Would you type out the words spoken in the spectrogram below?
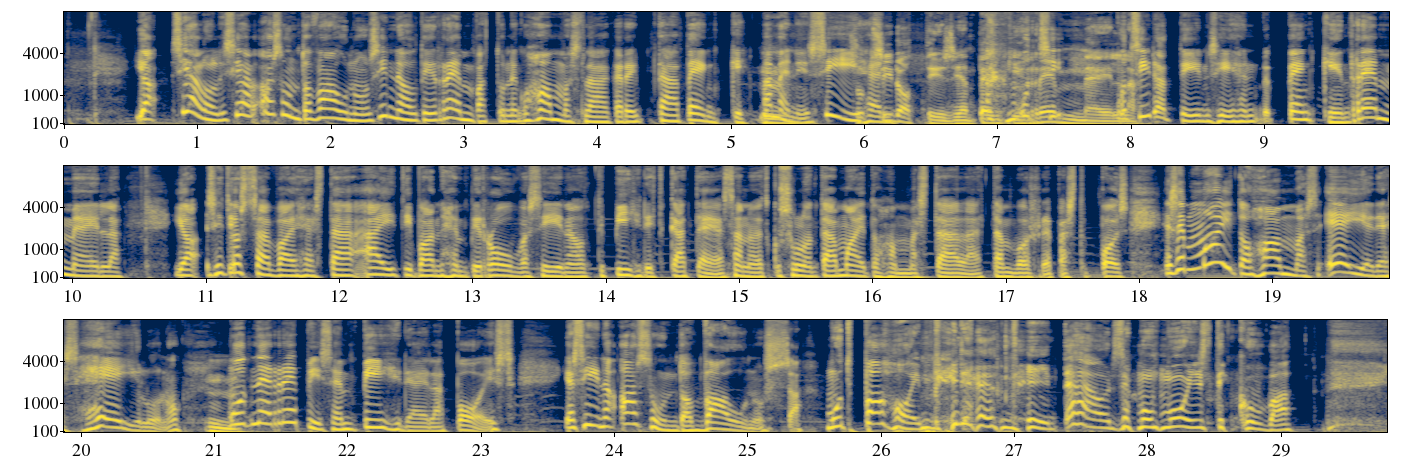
Ja siellä oli siellä asuntovaunuun, sinne oltiin rempattu niin kuin hammaslääkäri, tämä penkki. Mä menin siihen. Sut sidottiin siihen penkkiin Mut si- remmeillä. Mut sidottiin siihen penkkiin remmeillä. Ja sitten jossain vaiheessa tämä äiti, vanhempi rouva siinä otti pihdit käteen ja sanoi, että kun sulla on tämä maitohammas täällä, että tämän voisi repästä pois. Ja se maitohammas ei edes heilunut, mm. mutta ne repi sen pihdeillä pois. Ja siinä asuntovaunussa mut pahoinpideltiin. Tämä on se mun muistikuva.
